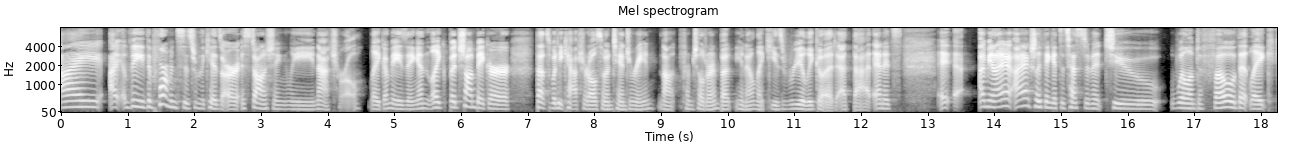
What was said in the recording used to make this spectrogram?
I, I the the performances from the kids are astonishingly natural, like amazing, and like. But Sean Baker, that's what he captured also in Tangerine, not from children, but you know, like he's really good at that, and it's, it. I mean, I I actually think it's a testament to Willem Dafoe that like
